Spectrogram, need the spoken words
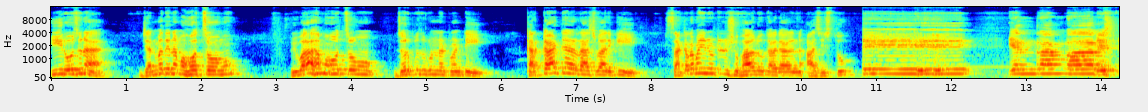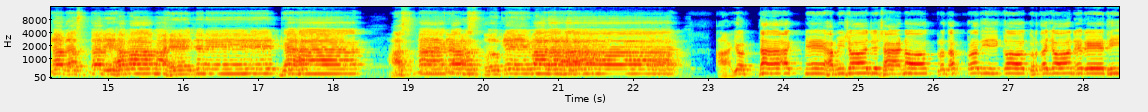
ఈ రోజున జన్మదిన మహోత్సవము వివాహ మహోత్సవం జరుపుకున్నటువంటి కర్కాటక రాశి వారికి సకలమైనటువంటి శుభాలు కలగాలని ఆశిస్తూ ఇంద్రం వా విష్ణదస్తరిహ వామహే జనేభ్యః. అస్మాకమస్తు కేవలః. ఆయుర్ధ అగ్నే హవిషోజుషాణో కృత ప్రదీకో కృతయో నిరేధి.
